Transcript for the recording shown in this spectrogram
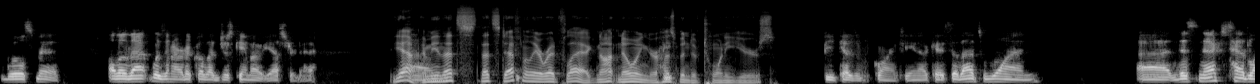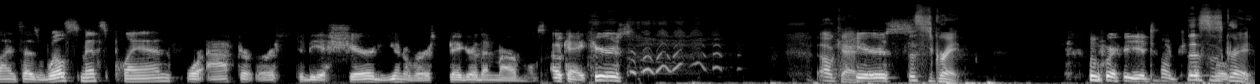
Will Smith, although that was an article that just came out yesterday. Yeah, I mean Um, that's that's definitely a red flag. Not knowing your husband of twenty years. because of quarantine. Okay, so that's one. Uh, this next headline says Will Smith's plan for After Earth to be a shared universe bigger than Marvel's. Okay, here's Okay. here's This is great. where you don't. This is Will great.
